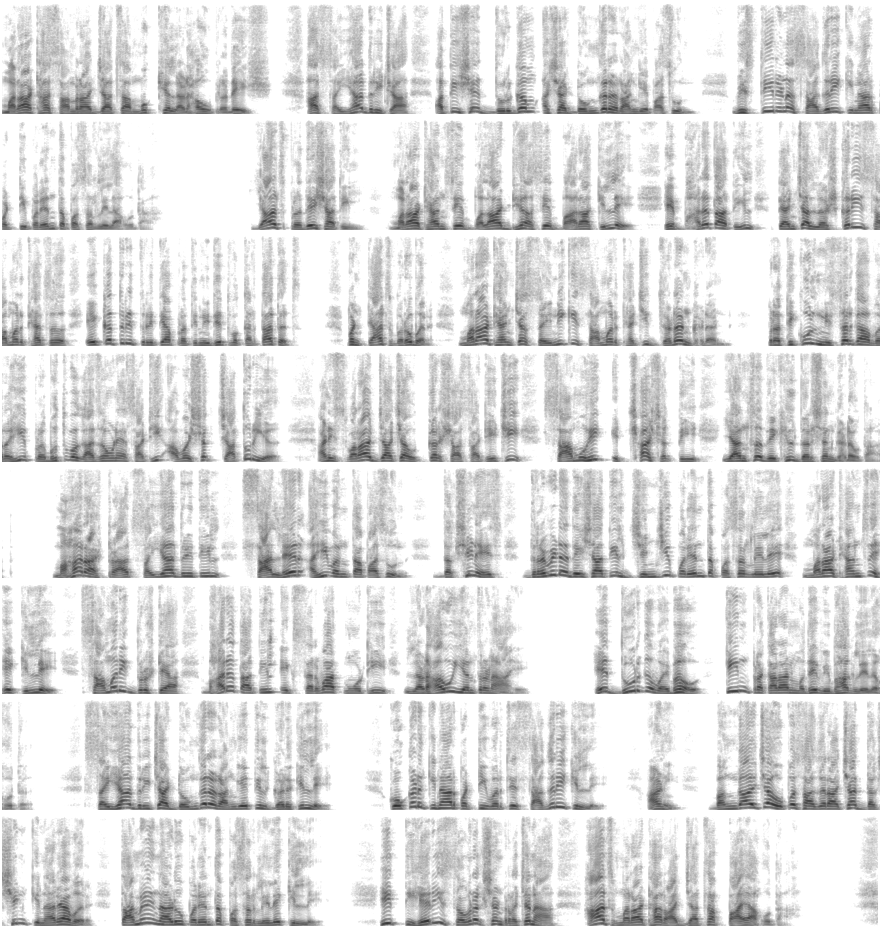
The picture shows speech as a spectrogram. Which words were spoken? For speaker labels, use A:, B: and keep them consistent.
A: मराठा साम्राज्याचा मुख्य लढाऊ प्रदेश. हा सह्याद्रीच्या अतिशय दुर्गम अशा डोंगर रांगेपासून विस्तीर्ण सागरी किनारपट्टीपर्यंत पसरलेला होता. याच प्रदेशातील मराठ्यांचे बलाढ्य असे बारा किल्ले हे भारतातील त्यांच्या लष्करी सामर्थ्याचं एकत्रितरित्या प्रतिनिधित्व करतातच. पण त्याचबरोबर मराठ्यांच्या सैनिकी सामर्थ्याची जडणघडण प्रतिकूल निसर्गावरही प्रभुत्व गाजवण्यासाठी आवश्यक चातुर्य आणि स्वराज्याच्या उत्कर्षासाठीची सामूहिक इच्छाशक्ती यांचं देखील दर्शन घडवतात. महाराष्ट्रात सह्याद्रीतील साल्हेर अहिवंतापासून दक्षिणेस द्रविड देशातील जिंजीपर्यंत पसरलेले मराठ्यांचे हे किल्ले सामरिकदृष्ट्या भारतातील एक सर्वात मोठी लढाऊ यंत्रणा आहे. हे दुर्ग वैभव तीन प्रकारांमध्ये विभागलेलं होतं. सह्याद्रीच्या डोंगर रांगेतील गडकिल्ले कोकण किनारपट्टीवरचे सागरी किल्ले आणि बंगालच्या उपसागराच्या दक्षिण किनाऱ्यावर तामिळनाडूपर्यंत पसरलेले किल्ले. ही तिहेरी संरक्षण रचना हाच मराठा राज्याचा पाया होता.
